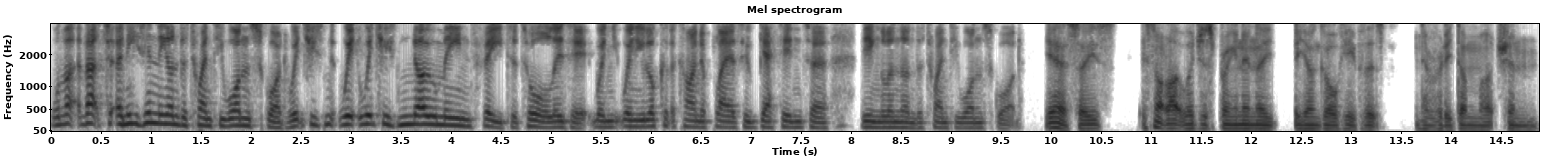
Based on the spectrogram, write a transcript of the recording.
well, that, that's and he's in the under twenty one squad, which is which is no mean feat at all, is it? When you, when you look at the kind of players who get into the England under twenty one squad. Yeah, so he's it's not like we're just bringing in a, a young goalkeeper that's never really done much and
